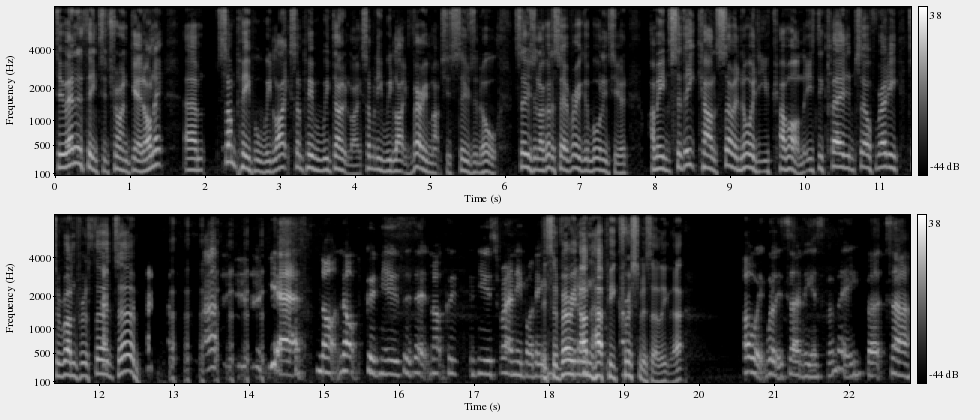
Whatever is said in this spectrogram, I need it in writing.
do anything to try and get on it. Um, some people we like, some people we don't like. Somebody we like very much is Susan Hall. Susan, I've got to say a very good morning to you. I mean, Sadiq Khan's so annoyed that you've come on that he's declared himself ready to run for a third term. uh, yes, not not good news, is it? Not good news for anybody. It's a very unhappy Christmas, I think that. Oh, it, well, it certainly is for me. But uh,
